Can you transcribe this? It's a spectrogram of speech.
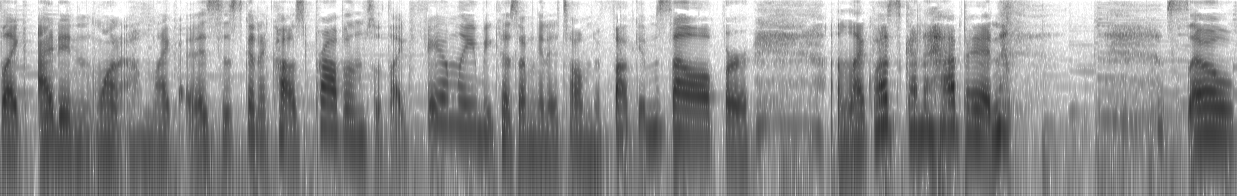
like I didn't want. I'm like, is this gonna cause problems with like family because I'm gonna tell him to fuck himself, or I'm like, what's gonna happen? so,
